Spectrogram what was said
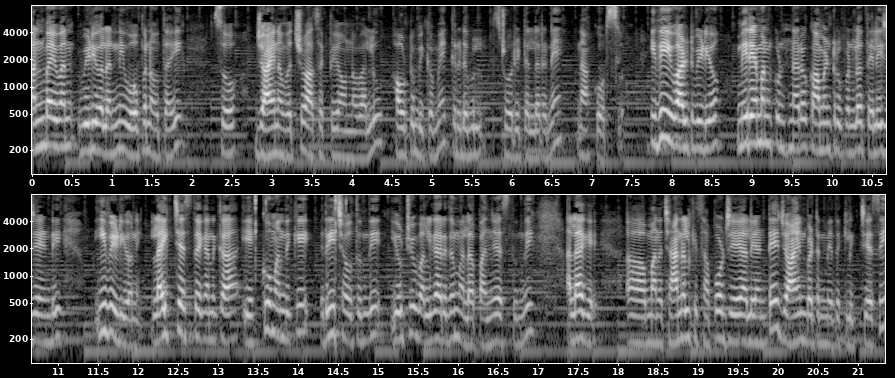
వన్ బై వన్ వీడియోలన్నీ ఓపెన్ అవుతాయి. సో జాయిన్ అవ్వచ్చు ఆసక్తిగా ఉన్న వాళ్ళు. How to become a credible storyteller అనే నా కోర్సులో. ఇది ఇవాళ వీడియో. మీరేమనుకుంటున్నారో కామెంట్ రూపంలో తెలియజేయండి. ఈ వీడియోని లైక్ చేస్తే కనుక ఎక్కువ మందికి రీచ్ అవుతుంది. యూట్యూబ్ అల్గారిథం అలా పనిచేస్తుంది. అలాగే మన ఛానల్కి సపోర్ట్ చేయాలి అంటే జాయిన్ బటన్ మీద క్లిక్ చేసి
